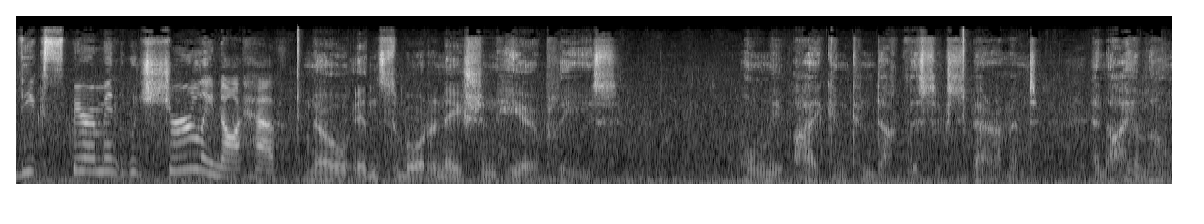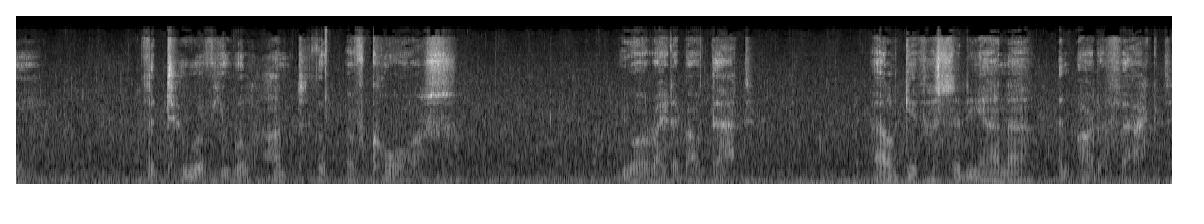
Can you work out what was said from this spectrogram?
the experiment would surely not have... No insubordination here, please. Only I can conduct this experiment, and I alone. The two of you will hunt the... Of course. You are right about that. I'll give Hasyndiana an artifact.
